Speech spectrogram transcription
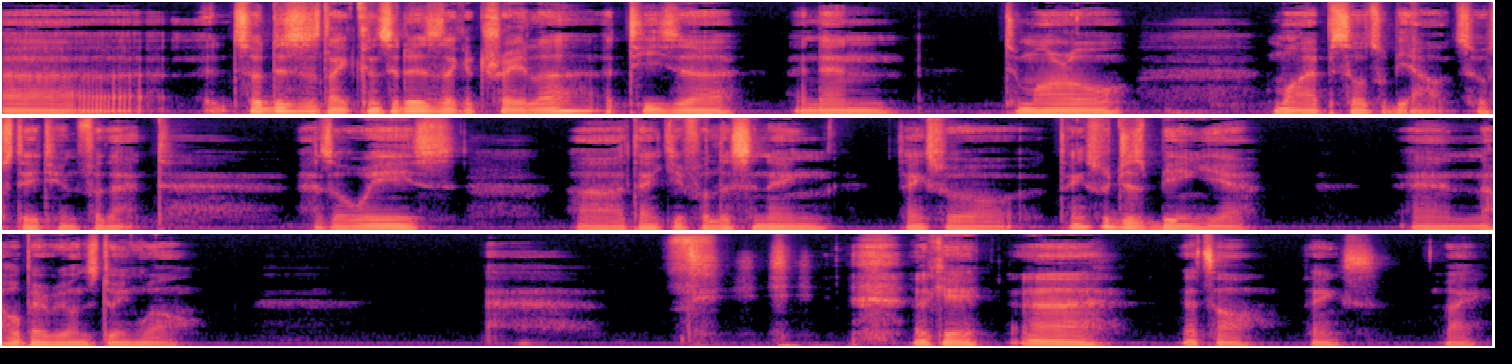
Uh, so this is like, consider this like a trailer, a teaser, and then tomorrow more episodes will be out. So stay tuned for that. As always, uh, thank you for listening. Thanks for, thanks for just being here. And I hope everyone's doing well. okay, uh, that's all. Thanks. Bye.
